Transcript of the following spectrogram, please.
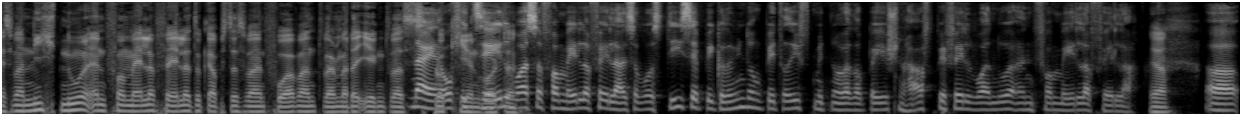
es war nicht nur ein formeller Fehler, du glaubst, das war ein Vorwand, weil man da irgendwas Nein, blockieren offiziell wollte? war es ein formeller Fehler. Also was diese Begründung betrifft mit dem europäischen Haftbefehl, war nur ein formeller Fehler. Ja. Äh,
